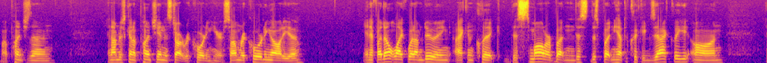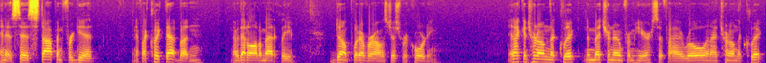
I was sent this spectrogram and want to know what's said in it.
my punch zone and I'm just going to punch in and start recording here. So I'm recording audio. And if I don't like what I'm doing, I can click this smaller button. This, this button you have to click exactly on, and it says stop and forget. And if I click that button, now that'll automatically dump whatever I was just recording. And I can turn on the click, the metronome from here. So if I roll and I turn on the click,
